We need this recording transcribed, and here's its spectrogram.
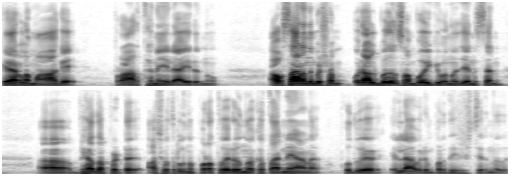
കേരളമാകെ പ്രാർത്ഥനയിലായിരുന്നു. അവസാന നിമിഷം ഒരു അത്ഭുതം സംഭവിക്കുമെന്ന് ജെൻസൺ ആ, ഭേദപ്പെട്ട് ആശുപത്രിയിൽ നിന്ന് പുറത്തു വരുമെന്നൊക്കെ തന്നെയാണ് പൊതുവെ എല്ലാവരും പ്രതീക്ഷിച്ചിരുന്നത്.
